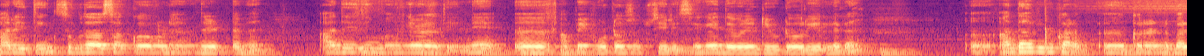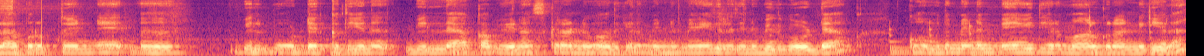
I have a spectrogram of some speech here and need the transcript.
හරිඉතින් සුබදවසක් ඔයගොල්ට හැම දෙට්ටම අද ඉතින් මං ගෙනලා තින්නේ අපේ ෆොටෝසොප් සිරිස් එකේ දෙවනි ටියුටෝරියල් එක. අද අපි කරන්න බලාපොරොත්තු වෙන්නේ බිල් බෝඩ් එක්ක තියෙන බිල්ලයක් අපි වෙනස් කරන්න කොහොමද කියලා. මෙන්න මේ විදිහට තියෙන බිල් බෝඩ්ඩයක් කොහොමද මෙන්න මේ විදිහට මාරු කරන්න කියලා.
